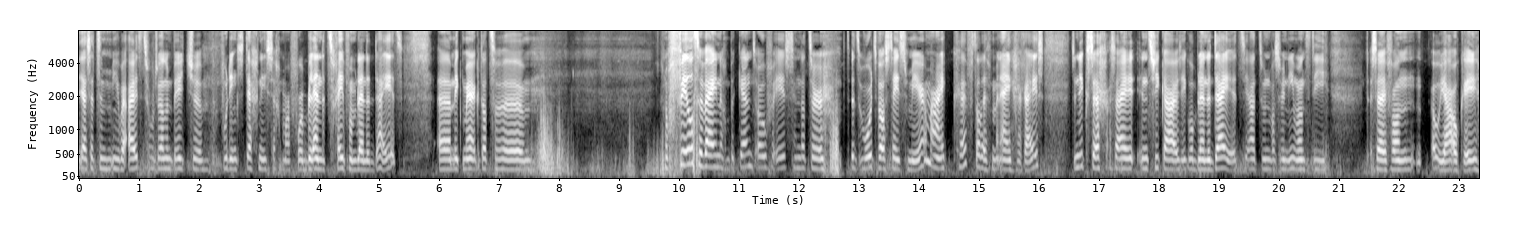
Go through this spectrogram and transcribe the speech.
ja, zet hem hierbij uit. Het wordt wel een beetje voedingstechnisch, zeg maar, voor blended, geven van blended diet. Um, ik merk dat er ehm, nog veel te weinig bekend over is. En dat er, het wordt wel steeds meer, maar ik heb al even mijn eigen reis. Toen ik zeg, zei in het ziekenhuis, ik wil blended diet, ja, toen was er niemand die zei van, oh ja, oké,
